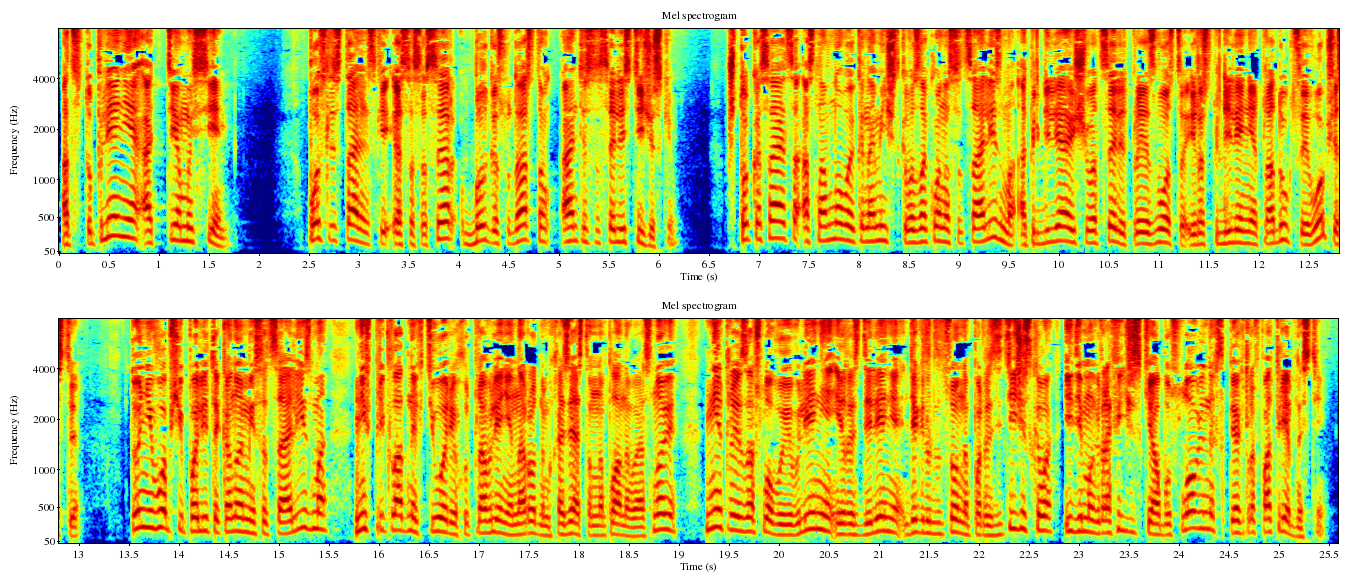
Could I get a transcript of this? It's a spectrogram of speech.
Отступление от темы 7. После сталинский СССР был государством антисоциалистическим. Что касается основного экономического закона социализма, определяющего цели производства и распределения продукции в обществе, то ни в общей политэкономии социализма, ни в прикладных теориях управления народным хозяйством на плановой основе не произошло выявления и разделения деградационно-паразитического и демографически обусловленных спектров потребностей.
